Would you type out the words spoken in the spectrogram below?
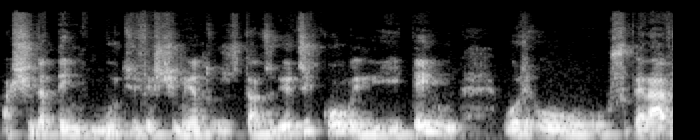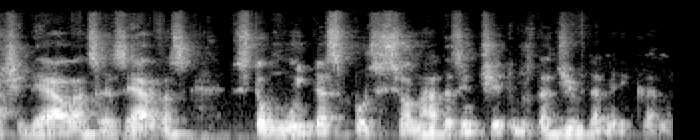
a China tem muitos investimentos nos Estados Unidos e, com, e, tem o, o, superávit dela, as reservas estão muitas posicionadas em títulos da dívida americana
